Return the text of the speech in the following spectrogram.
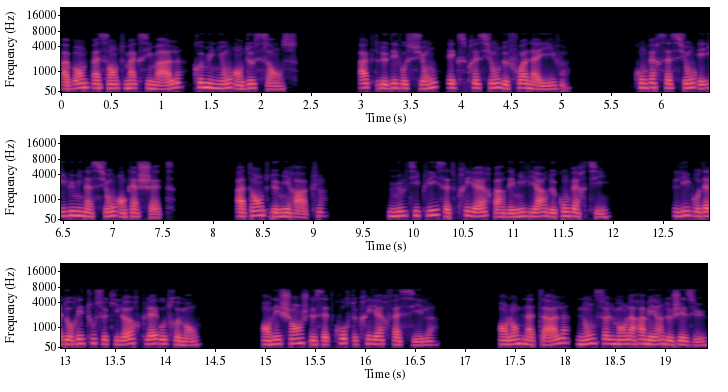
à bande passante maximale, communion en deux sens. Acte de dévotion, expression de foi naïve. Conversation et illumination en cachette. Attente de miracle. Multiplie cette prière par des milliards de convertis libres d'adorer tout ce qui leur plaît autrement. En échange de cette courte prière facile. En langue natale, non seulement l'araméen de Jésus.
